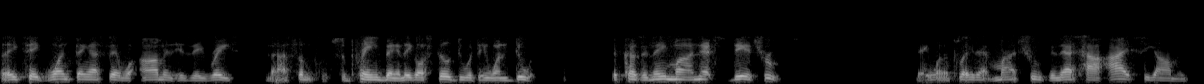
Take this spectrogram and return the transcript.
So they take one thing I said, well, Amen is a race, not some supreme being, and they're going to still do what they want to do it. Because in their mind, that's their truth. They want to play that my truth, and that's how I see Amen.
